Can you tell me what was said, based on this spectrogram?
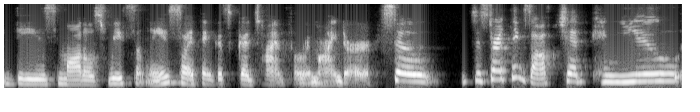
these models recently. So I think it's a good time for a reminder. So to start things off, Chip, can you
